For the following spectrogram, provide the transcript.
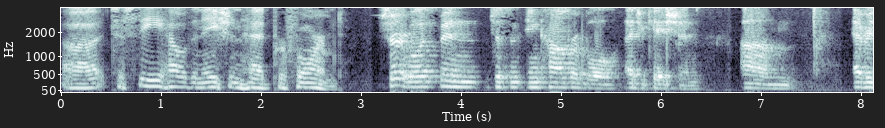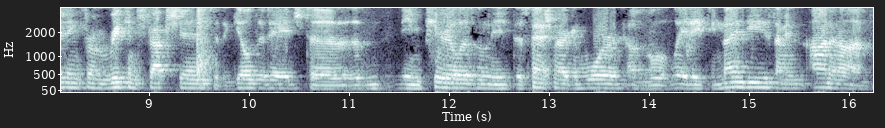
uh, to see how the nation had performed? Sure. Well, it's been just an incomparable education. Um, everything from Reconstruction to the Gilded Age to the imperialism, the, the Spanish American War of the late 1890s. I mean, on and on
